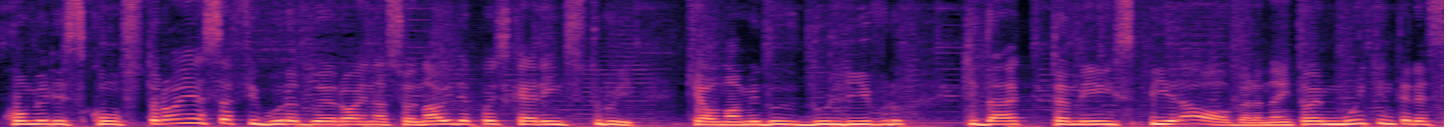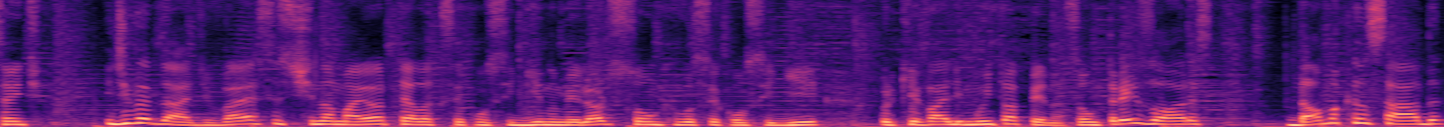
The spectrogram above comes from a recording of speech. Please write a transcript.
como eles constroem essa figura do herói nacional e depois querem destruir, que é o nome do, do livro que dá, também inspira a obra, né? Então é muito interessante e de verdade, vai assistir na maior tela que você conseguir, no melhor som que você conseguir, porque vale muito a pena. São três horas, dá uma cansada,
